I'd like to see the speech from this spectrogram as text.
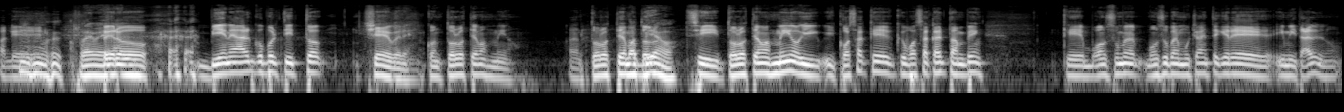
Para que... Pero viene algo por TikTok chévere, con todos los temas míos. Todos los temas, ¿Los todos- viejos? sí, todos los temas míos y, y cosas que, que voy a sacar también que Bon Super, Bon Super mucha gente quiere imitar, ¿no?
